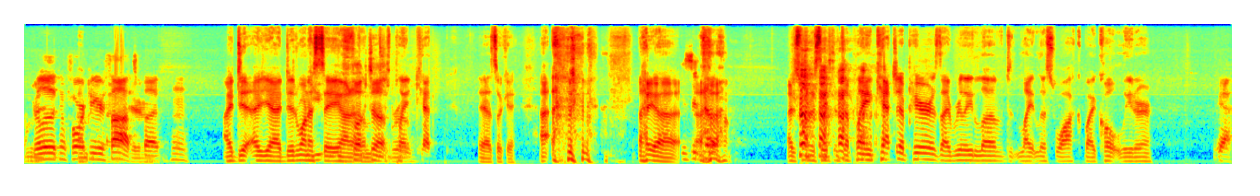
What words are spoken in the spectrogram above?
I'm really gonna- looking forward I'm to your thoughts, hear- but hmm. I did. Uh, yeah, I did want to say you on fucked um, up, bro. playing catch. Yeah, it's okay. I, I uh, Is it dope? I just want to say since I'm playing catch up here, is I really loved "Lightless Walk" by Cult Leader. yeah,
